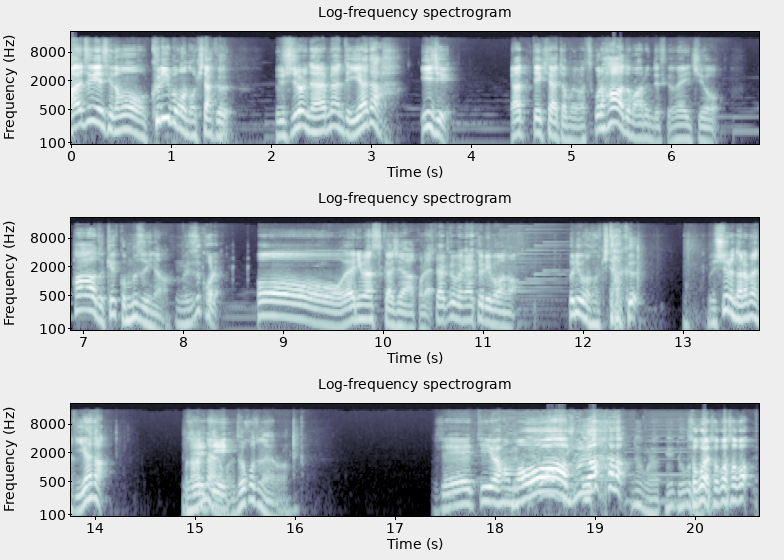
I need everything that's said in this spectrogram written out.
はい、次ですけども、クリボーの帰宅。後ろに並ぶなんて嫌だ。イージー。やっていきたいと思います。これハードもあるんですけどね、一応。ハード結構むずいな。むずこれ。おー、やりますか、じゃあこれ帰。宅部ね、クリボーの。クリボーの帰宅。後ろに並ぶなんて嫌だ。なんなんやろ？JT これどういうことなんやろ？JT はほんま、おー、危なっなこれえ、どそこや、そこそこ。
